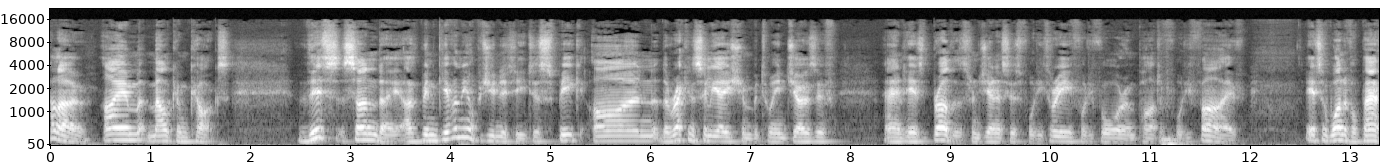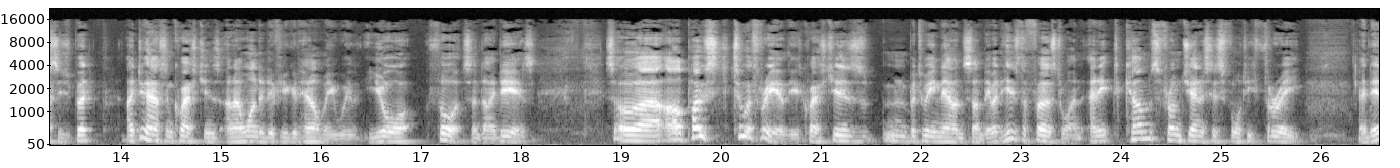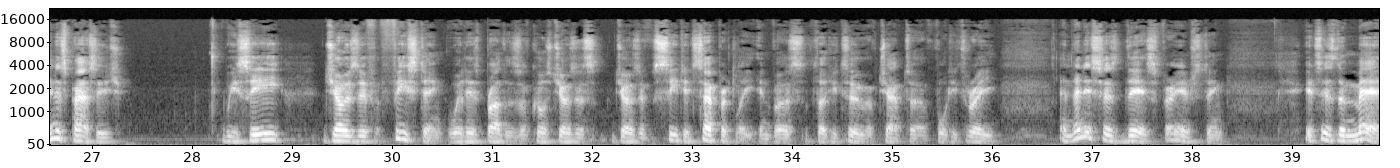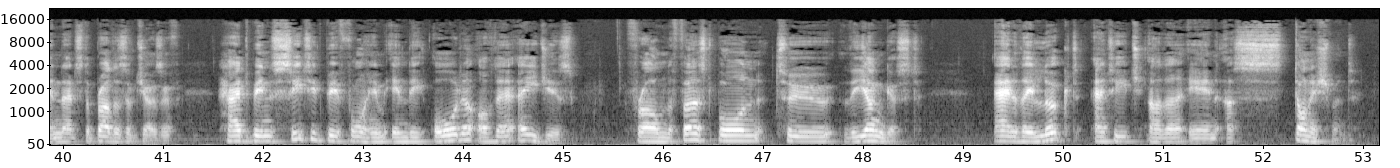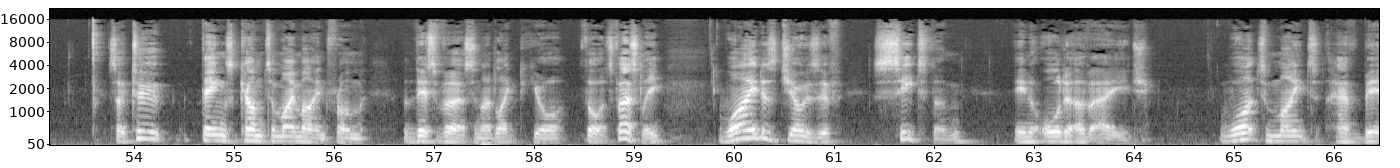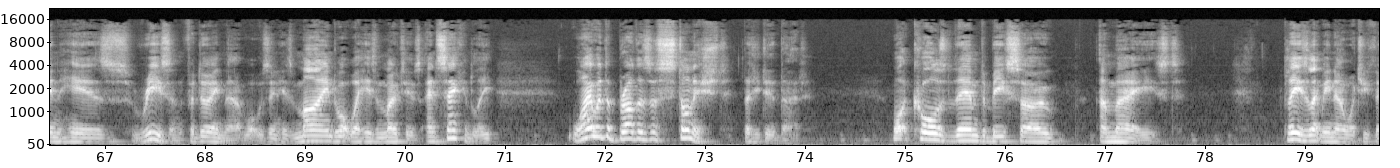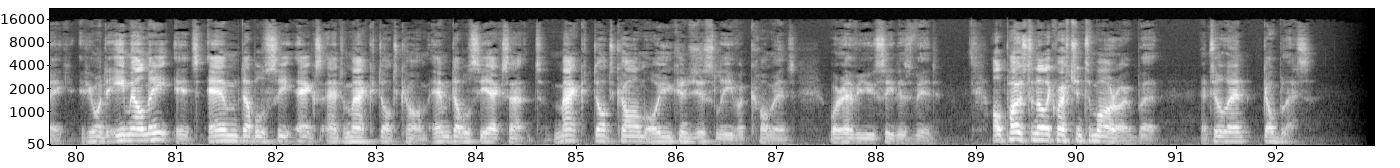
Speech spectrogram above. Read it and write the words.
Hello, I'm Malcolm Cox. This Sunday, I've been given the opportunity to speak on the reconciliation between Joseph and his brothers from Genesis 43, 44, and part of 45. It's a wonderful passage, but I do have some questions, and I wondered if you could help me with your thoughts and ideas. So uh, I'll post two or three of these questions mm, between now and Sunday, but here's the first one, and it comes from Genesis 43. And in this passage, we see Joseph feasting with his brothers. Of course, Joseph, Joseph seated separately in verse 32 of chapter 43. And then it says this, very interesting. It says, The men, that's the brothers of Joseph, had been seated before him in the order of their ages, from the firstborn to the youngest. And they looked at each other in astonishment. So, two things come to my mind from this verse, and I'd like your thoughts. Firstly, why does Joseph seat them in order of age? What might have been his reason for doing that? What was in his mind? What were his motives? And secondly, why were the brothers astonished that he did that? What caused them to be so amazed? Please let me know what you think. If you want to email me, it's mccx at mac.com, mccx at mac.com, or you can just leave a comment wherever you see this vid. I'll post another question tomorrow, but until then, God bless.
